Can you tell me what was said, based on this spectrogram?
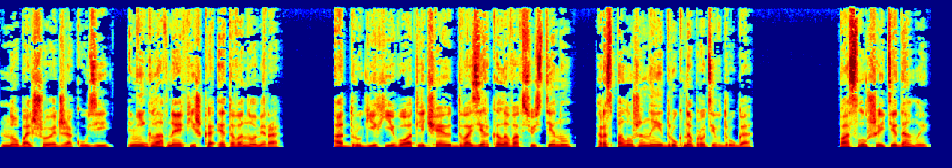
Но большое джакузи – не главная фишка этого номера. От других его отличают два зеркала во всю стену, расположенные друг напротив друга. Послушайте, дамы,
